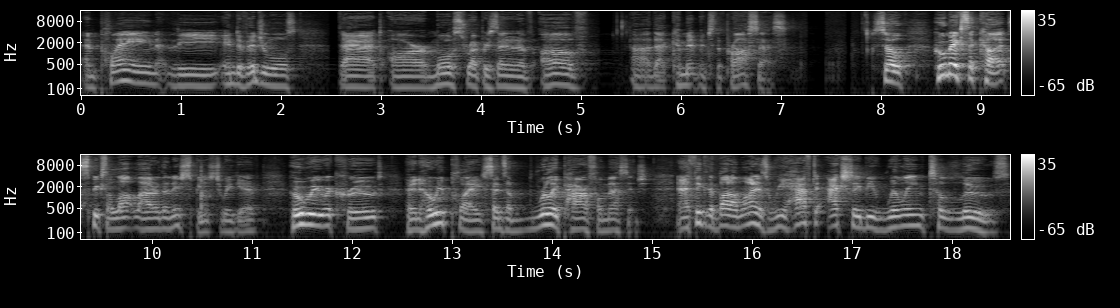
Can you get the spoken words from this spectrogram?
and playing the individuals that are most representative of uh, that commitment to the process. So, who makes the cut speaks a lot louder than any speech we give. Who we recruit and who we play sends a really powerful message. And I think the bottom line is we have to actually be willing to lose,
